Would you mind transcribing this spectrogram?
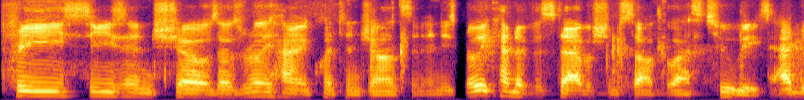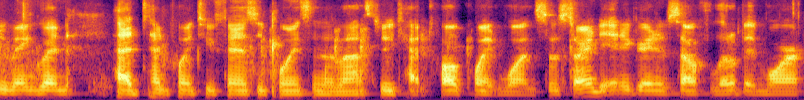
preseason shows, I was really high on Quentin Johnston, and he's really kind of established himself the last two weeks. At New England, had 10.2 fantasy points, and then last week had 12.1. So starting to integrate himself a little bit more,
